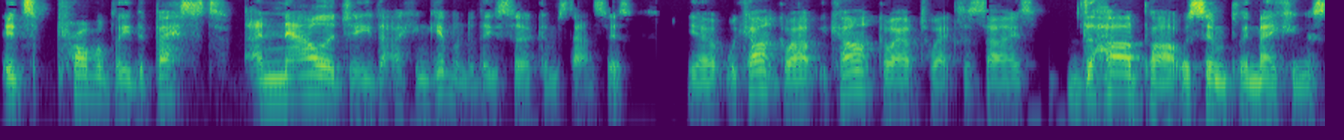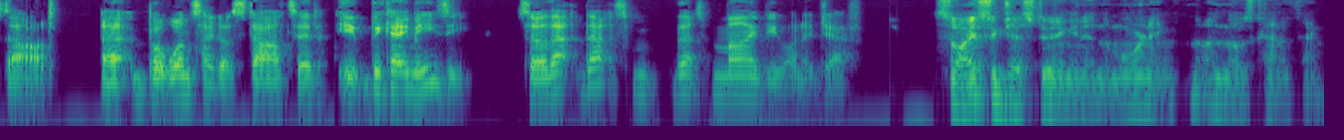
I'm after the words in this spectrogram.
It's probably the best analogy that I can give under these circumstances. You know, we can't go out, we can't go out to exercise. The hard part was simply making a start. Uh, but once I got started, it became easy. So that that's that's my view on it, Jeff. So I suggest doing it in the morning on those kind of things.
